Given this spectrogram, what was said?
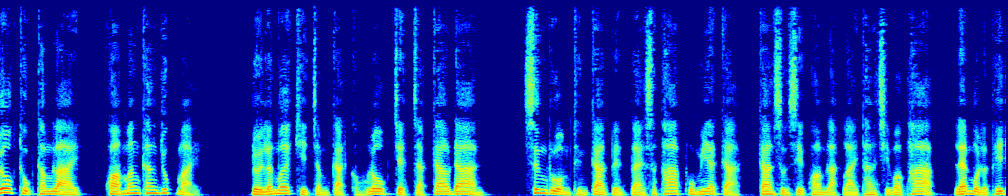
โลกถูกทำลาย ความมั่งคั่งยุคใหม่ โดยละเมิดขีดจำกัดของโลก7จาก9ด้าน ซึ่งรวมถึงการเปลี่ยนแปลงสภาพภูมิอากาศ การสูญเสียความหลากหลายทางชีวภาพ และมลพิษ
